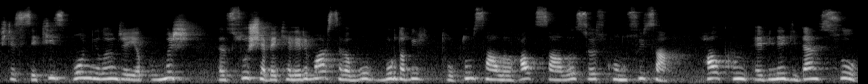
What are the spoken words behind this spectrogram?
işte 8-10 yıl önce yapılmış e, su şebekeleri varsa ve bu burada bir toplum sağlığı, halk sağlığı söz konusuysa, halkın evine giden su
